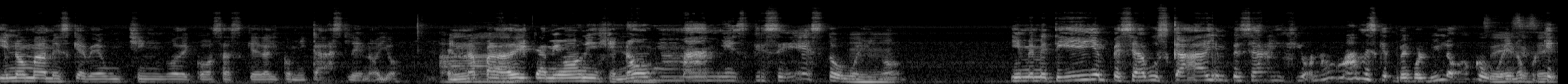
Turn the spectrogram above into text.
y no mames que veo un chingo de cosas que era el Comicastle, ¿no? Yo en una ah. parada del camión y dije, no mames, ¿qué es esto, güey? ¿no? Y me metí y empecé a buscar y empecé a... Y dije, no mames, que me volví loco, güey, ¿no? Porque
